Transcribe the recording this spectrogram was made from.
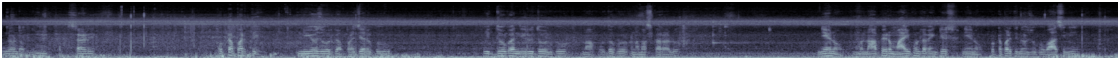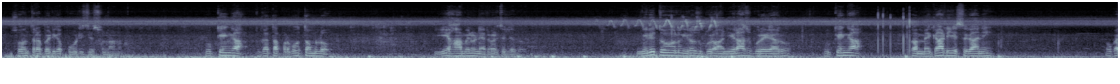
స్టడీ పుట్టపర్తి నియోజకవర్గ ప్రజలకు ఉద్యోగ నిరుద్యోగులకు నా హృదయపూర్వక నమస్కారాలు. నేను నా పేరు మాయకుంట్ల వెంకటేష్. నేను పుట్టపర్తి నియోజకవర్గ వాసిని స్వతంత్ర అభ్యర్థిగా పోటీ చేస్తున్నాను. ముఖ్యంగా గత ప్రభుత్వంలో ఏ హామీలు నెరవేర్చలేదు. నిరుద్యోగులు ఈరోజు గుర నిరాశ గురయ్యారు. ముఖ్యంగా ఒక మెగా డిఎస్ కానీ ఒక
